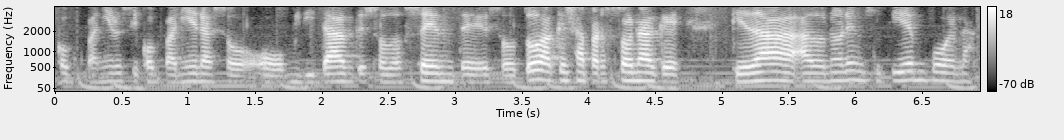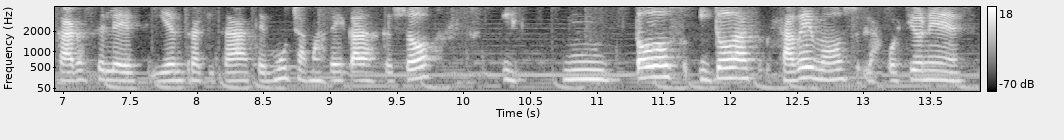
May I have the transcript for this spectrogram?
compañeros y compañeras o, militantes o docentes o toda aquella persona que, que da ad honor en su tiempo en las cárceles y entra quizás hace muchas más décadas que yo, y mm, todos y todas sabemos las cuestiones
